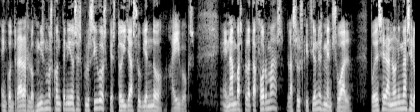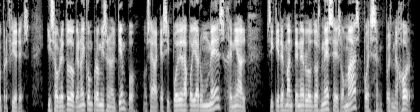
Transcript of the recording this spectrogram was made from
encontrarás los mismos contenidos exclusivos que estoy ya subiendo a iVoox. En ambas plataformas, la suscripción es mensual. Puede ser anónima si lo prefieres. Y sobre todo que no hay compromiso en el tiempo. O sea, que si puedes apoyar un mes, genial. Si quieres mantenerlo dos meses o más, pues, pues mejor.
